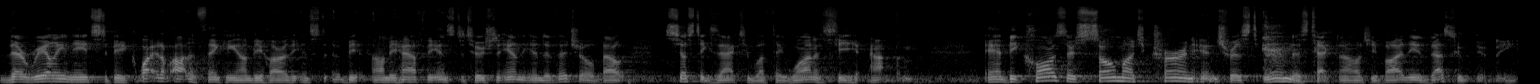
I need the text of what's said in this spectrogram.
there really needs to be quite a lot of thinking on behalf, of the on behalf of the institution and the individual about just exactly what they want to see happen. And because there's so much current interest in this technology by the investment community,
